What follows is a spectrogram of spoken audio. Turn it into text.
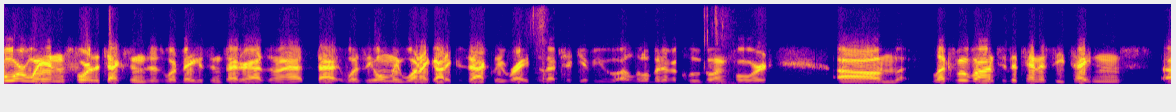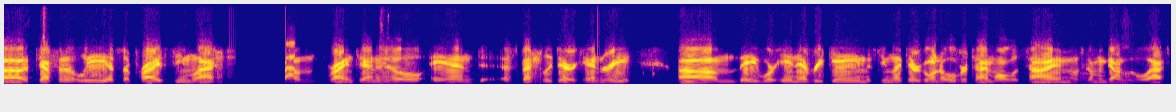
four wins for the Texans is what Vegas Insider has them at. That was the only one I got exactly right, so that should give you a little bit of a clue going forward. Um, let's move on to the Tennessee Titans. Uh, definitely a surprise team last year. Um, Ryan Tannehill and especially Derrick Henry Um, they were in every game. It seemed like they were going to overtime all the time. It was coming down to the last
